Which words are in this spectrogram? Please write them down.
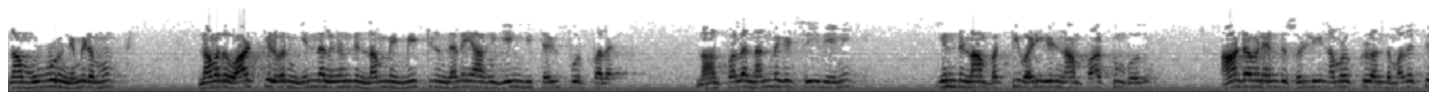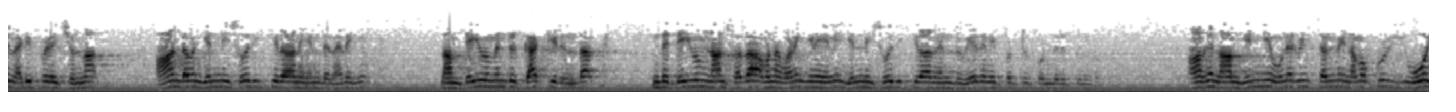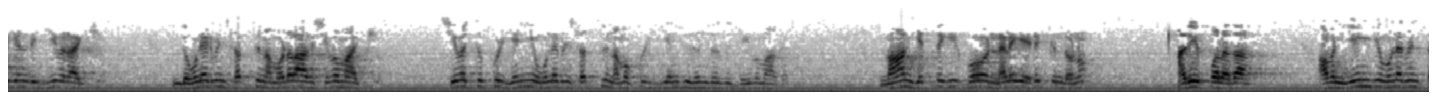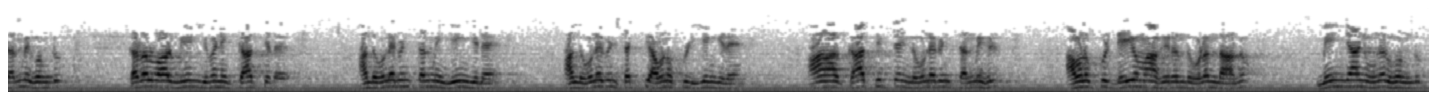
நாம் ஒவ்வொரு நிமிடமும் நமது வாழ்க்கையில் வரும் இன்னல்களிலிருந்து நம்மை மீட்டிடும் நிலையாக இயங்கி தவிப்போர் பல. நான் பல நன்மைகள் செய்தேனே. என்று நாம் பக்தி வழியில் நாம் பார்க்கும்போது ஆண்டவன் என்று சொல்லி நம்மளுக்குள் அந்த மதத்தின் அடிப்படை சொன்னால் ஆண்டவன் என்னை சோதிக்கிறான் என்ற நிலையும் நாம் தெய்வம் என்று காட்டியிருந்தால் இந்த தெய்வம் நான் சதா அவனை வணங்கினேனே என்னை சோதிக்கிறான் என்று வேதனைப்பட்டு கொண்டிருக்கின்றோம். ஆக நாம் எண்ணிய உணர்வின் தன்மை நமக்குள் ஓ என்று ஜீவனாக்கி இந்த உணர்வின் சத்து நம் உடலாக சிவமாக்கி சிவத்துக்குள் எண்ணிய உணர்வின் சத்து நமக்குள் இயங்குகின்றது தெய்வமாக. நான் எத்தகைய கோ நிலையை எடுக்கின்றனோ அதே போலதான் அவன் இயங்கிய உணர்வின் தன்மை கொண்டு கடல்வாழ் மீன் இவனை காத்திட அந்த உணர்வின் தன்மை இயங்கிட அந்த உணர்வின் சக்தி அவனுக்குள் இயங்கிட. ஆனால் காத்திட்ட இந்த உணர்வின் தன்மைகள் அவனுக்குள் தெய்வமாக இருந்து உணர்ந்தாலும் மெய்ஞானி உணர்வு கொண்டு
